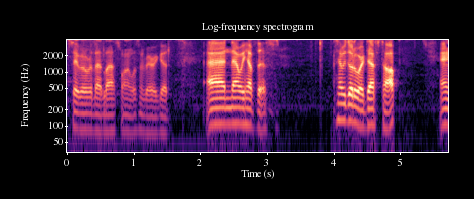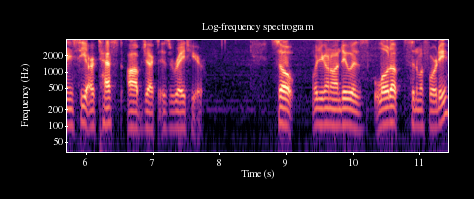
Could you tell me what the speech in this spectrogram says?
Save over that last one, it wasn't very good. And now we have this. So we go to our desktop, and you see our test object is right here. So what you're going to want to do is load up Cinema 4D,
